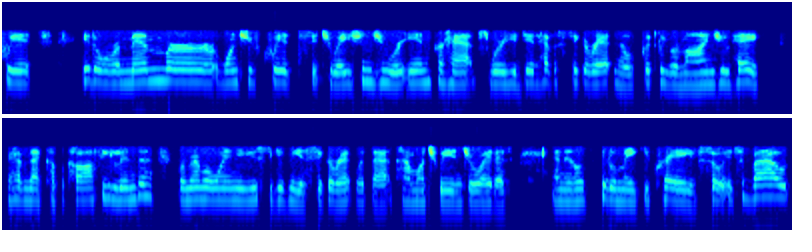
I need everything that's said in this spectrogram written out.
quit. It'll remember once you've quit situations you were in, perhaps where you did have a cigarette, and it'll quickly remind you, hey, you're having that cup of coffee, Linda. Remember when you used to give me a cigarette with that? How much we enjoyed it, and it'll it'll make you crave. So it's about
